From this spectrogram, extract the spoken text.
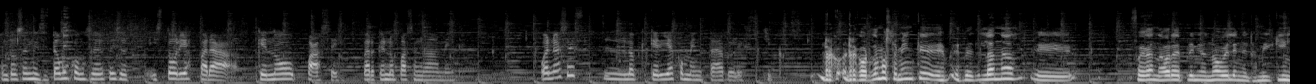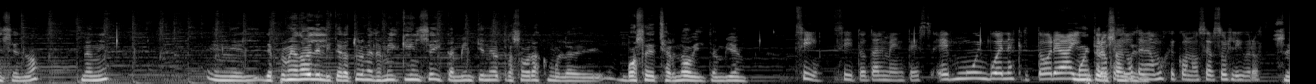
Entonces necesitamos conocer estas historias para que no pase, para que no pase nuevamente. Bueno, eso es lo que quería comentarles, chicos. recordemos también que Svetlana eh, fue ganadora del premio Nobel en el 2015, ¿no, Dani? En el de premio Nobel de Literatura en el 2015 y también tiene otras obras como la de Voces de Chernóbil también. Sí, sí, totalmente. Es, es muy buena escritora y creo que todos tenemos que conocer sus libros. Sí.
